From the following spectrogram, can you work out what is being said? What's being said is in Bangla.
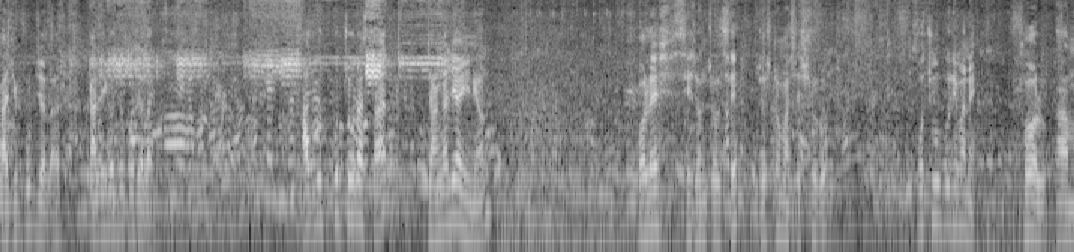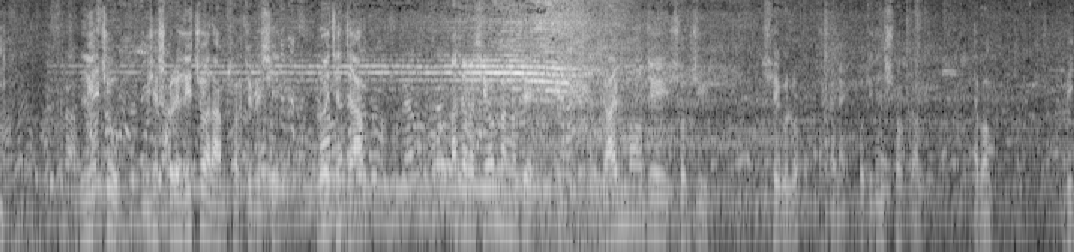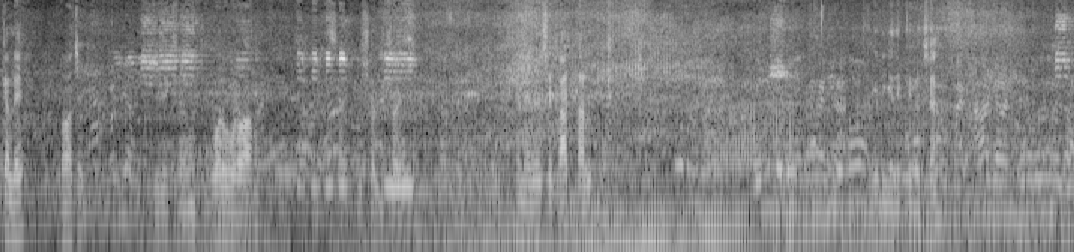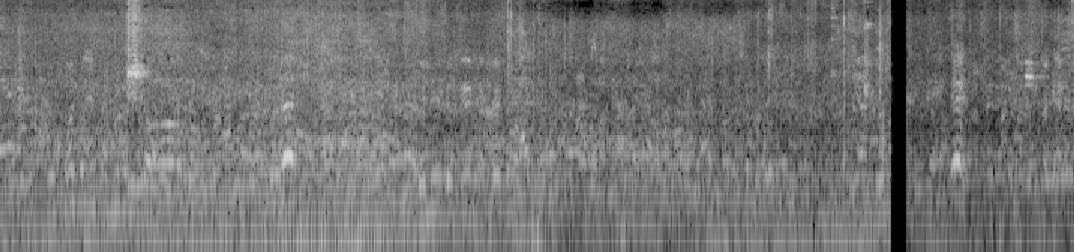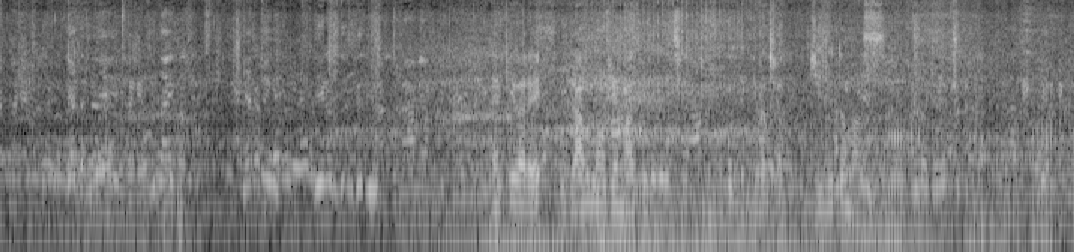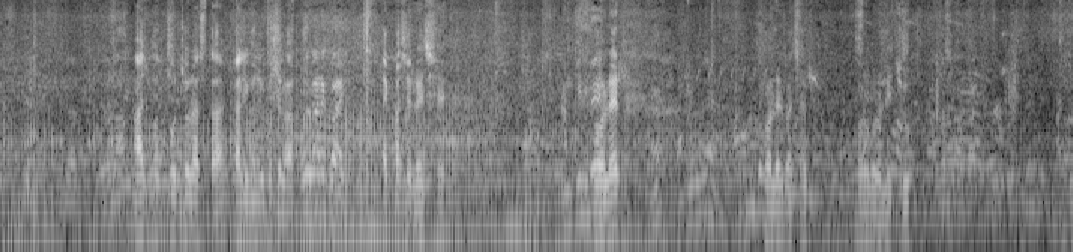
গাজীপুর জেলার কালীগঞ্জ উপজেলার আজমতপুর চৌরাস্তার জাঙ্গালিয়া ইউনিয়ন। ফলের সিজন চলছে, জ্যৈষ্ঠ মাসের শুরু। প্রচুর পরিমাণে ফল, আম, লিচু, বিশেষ করে লিচু আর আম সবচেয়ে বেশি রয়েছে জাম। পাশাপাশি অন্যান্য যে গ্রাম্য যে সবজি, সেগুলো এখানে প্রতিদিন সকাল এবং বিকালে পাওয়া যায়। দেখছেন কি বড় বড় আম। বিশাল সাইজ এখানে রয়েছে কাঁঠাল। এইদিকে দেখতে পাচ্ছেন একেবারে গ্রাম্য যে মাছগুলো রয়েছে, দেখতে পাচ্ছেন, জীবিত মাছ। আজমতপুর চৌরাস্তা, কালীগঞ্জ উপজেলা, এক পাশে রয়েছে ফলের ফলের বাজার, বড় বড় লিচু।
